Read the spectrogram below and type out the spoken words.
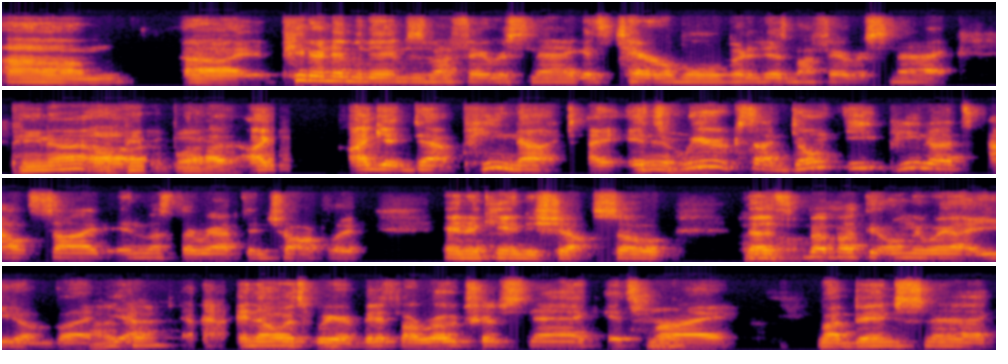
Um, Uh, peanut M&Ms is my favorite snack. It's terrible, but it is my favorite snack. Peanut or Uh, peanut butter? I, I get that peanut. I, it's Ew. weird because I don't eat peanuts outside unless they're wrapped in chocolate and a candy shell. So that's Ugh. about the only way I eat them. But yeah, Okay. I- I know it's weird, but it's my road trip snack. It's Sure. my my binge snack.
